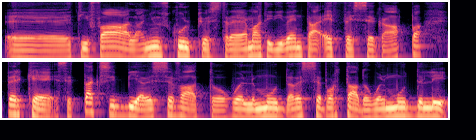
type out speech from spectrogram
eh, ti fa la new school più estrema, ti diventa FSK? Perché se Taxi B avesse fatto quel mood, avesse portato quel mood lì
